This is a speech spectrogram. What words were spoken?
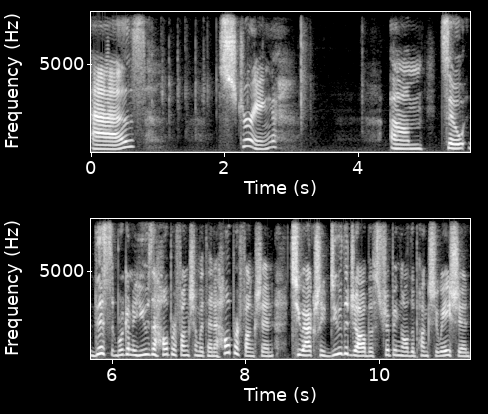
as string um, so this, we're going to use a helper function within a helper function to actually do the job of stripping all the punctuation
